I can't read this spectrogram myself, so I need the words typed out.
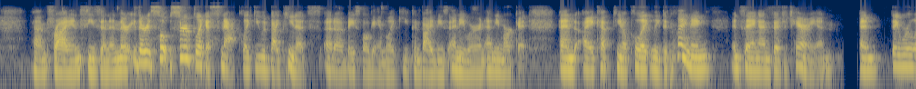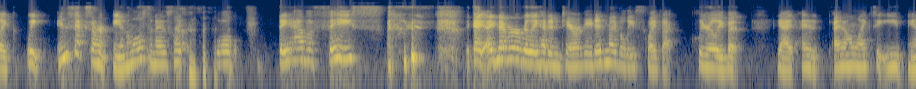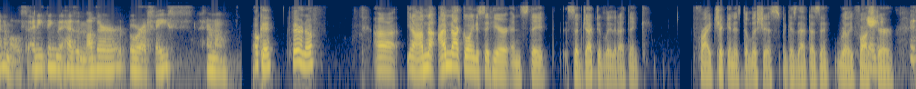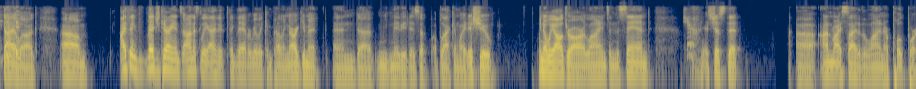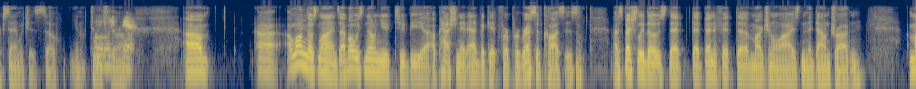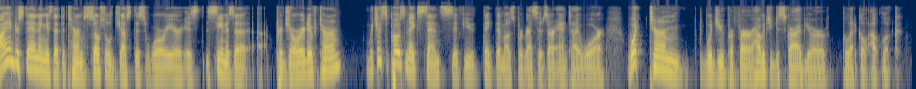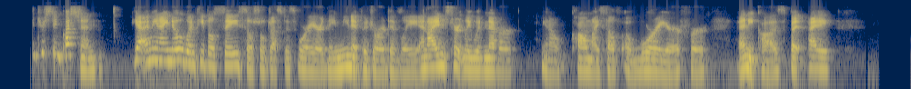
um, fry and season, and they're they're so, served like a snack, like you would buy peanuts at a baseball game. Like you can buy these anywhere in any market, and I kept you know politely declining and saying I'm vegetarian, and they were like, wait, insects aren't animals, and I was like, well, they have a face. like I, I never really had interrogated my beliefs quite that clearly, but yeah, I, I I don't like to eat animals. Anything that has a mother or a face, I don't know. Okay, fair enough. Uh, you know, I'm not I'm not going to sit here and state subjectively that I think fried chicken is delicious because that doesn't really foster Yeah. dialogue. Um, I think vegetarians, honestly, I think they have a really compelling argument, and uh, maybe it is a, a black and white issue. You know, we all draw our lines in the sand. Sure. It's just that uh, on my side of the line are pulled pork sandwiches, so you know, to each Totally their own. fair. Um, uh, along those lines, I've always known you to be a, a passionate advocate for progressive causes, especially those that that benefit the marginalized and the downtrodden. My understanding is that the term social justice warrior is seen as a, a pejorative term, which I suppose makes sense if you think that most progressives are anti-war. What term would you prefer? How would you describe your political outlook? Interesting question. Yeah, I mean, I know when people say social justice warrior, they mean it pejoratively, and I certainly would never, you know, call myself a warrior for any cause. But I,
